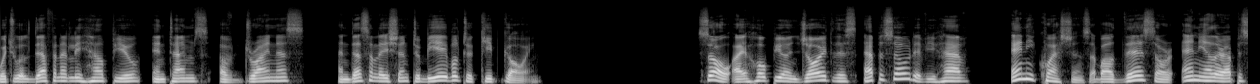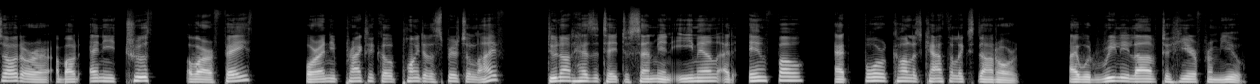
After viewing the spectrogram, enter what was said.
which will definitely help you in times of dryness and desolation to be able to keep going. So, I hope you enjoyed this episode. If you have any questions about this or any other episode or about any truth of our faith or any practical point of the spiritual life, do not hesitate to send me an email at info at forcollegecatholics.org. I would really love to hear from you.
